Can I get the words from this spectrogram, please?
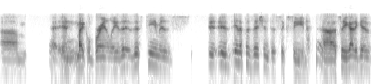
um, and Michael Brantley. This team is is in a position to succeed. Uh, so you got to give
